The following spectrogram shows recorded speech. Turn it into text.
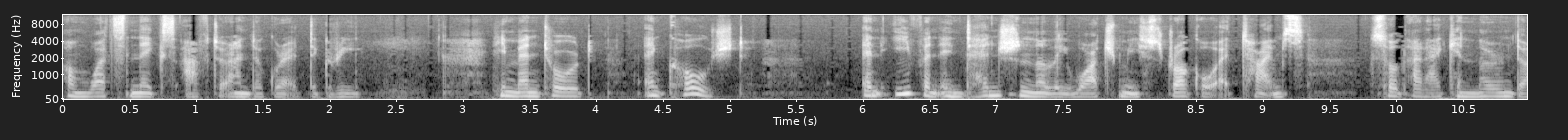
on what's next after undergrad degree. He mentored and coached and even intentionally watched me struggle at times so that I can learn the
